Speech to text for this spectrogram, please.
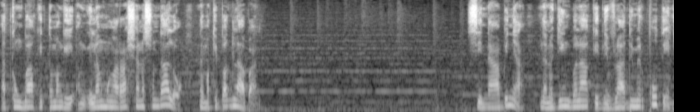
at kung bakit tumanggi ang ilang mga Russia na sundalo na makipaglaban. Sinabi niya na naging balakid ni Vladimir Putin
